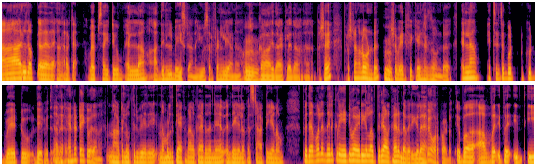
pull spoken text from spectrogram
ആരും അതെ അതെ വെബ്സൈറ്റും എല്ലാം അതിൽ ബേസ്ഡ് ആണ്. യൂസർ ഫ്രണ്ട്ലി ആണ് ഇതായിട്ടുള്ള ഇതാണ് പക്ഷേ പ്രശ്നങ്ങളും ഉണ്ട് പക്ഷേ വെരിഫിക്കേഷൻസും ഉണ്ട്. എല്ലാം it's it's a good good way to deal with എന്റെ ടേക്ക് ഇതാണ്. നാട്ടിൽ ഒത്തിരി പേര് നമ്മളിത് കേൾക്കുന്ന ആൾക്കാർ തന്നെ എന്തെങ്കിലുമൊക്കെ സ്റ്റാർട്ട് ചെയ്യണം. ഇപ്പം ഇതേപോലെ എന്തെങ്കിലും ക്രിയേറ്റീവ് ഐഡിയകളുള്ള ഒത്തിരി ആൾക്കാരുണ്ടായിരിക്കും അല്ലേ ഇപ്പൊ ഉറപ്പായിട്ടും. ഇപ്പോൾ അവർ ഇപ്പോൾ ഈ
